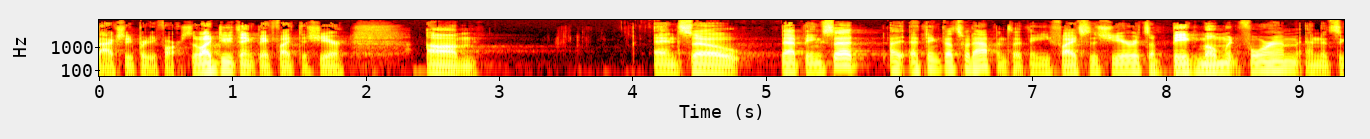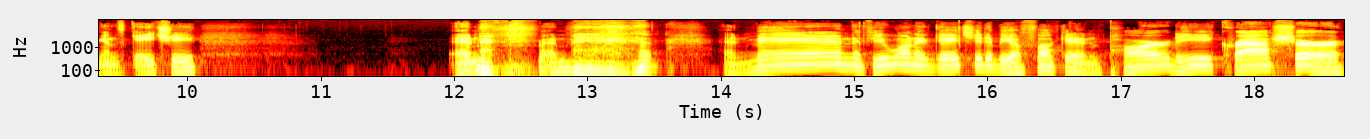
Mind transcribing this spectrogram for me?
actually pretty far. So I do think they fight this year. Um, and so that being said, I, I think that's what happens. I think he fights this year. It's a big moment for him, and it's against Gaethje. And and man, and man, if you wanted Gaethje to be a fucking party crasher,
